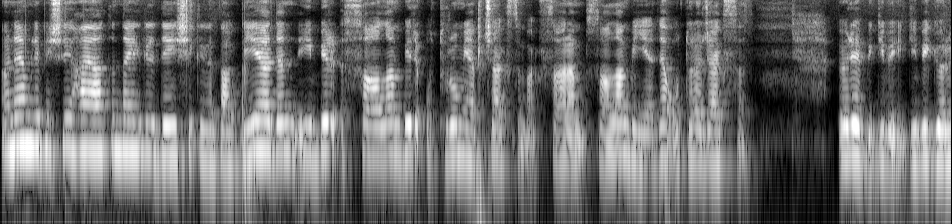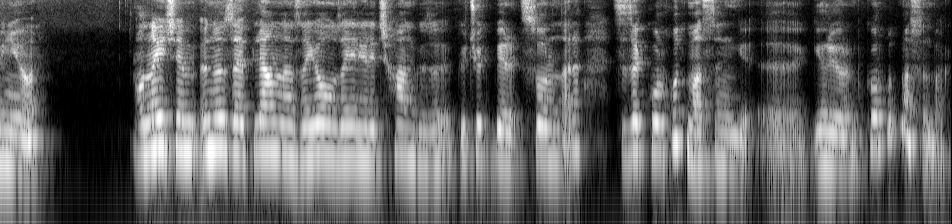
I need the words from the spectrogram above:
önemli bir şey hayatında ilgili değişiklik. Bak bir yerden bir sağlam bir oturum yapacaksın. Bak sağlam sağlam bir yerde oturacaksın. Öyle bir gibi gibi görünüyor. Onun için önünüze, planlarınıza, yolunuza ilgili çıkan küçük bir sorunları size korkutmasın e, görüyorum. Korkutmasın bak.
